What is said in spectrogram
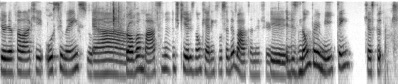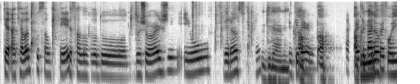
que eu ia falar que o silêncio é a prova máxima de que eles não querem que você debata, né, Fer? Porque eles não permitem que, as, que, aquela discussão que teve, você falou do, do Jorge e o Venâncio, né? O Guilherme. E o Guilherme. A, a, a primeira foi.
